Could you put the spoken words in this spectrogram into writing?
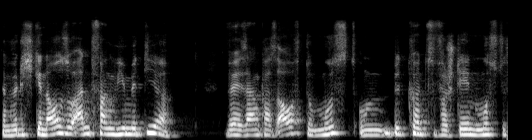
dann würde ich genauso anfangen wie mit dir. Ich würde sagen, pass auf, du musst, um Bitcoin zu verstehen, musst du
